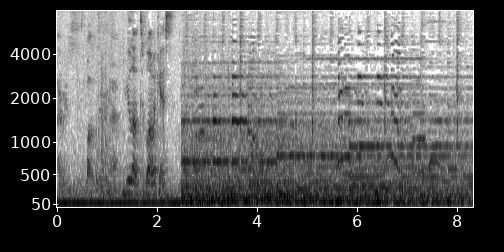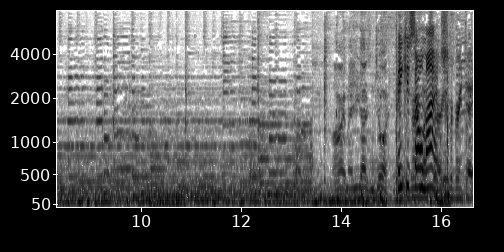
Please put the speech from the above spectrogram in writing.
I always love doing that. You love to blow a kiss. Enjoy. Thank you so much. You have a great day.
